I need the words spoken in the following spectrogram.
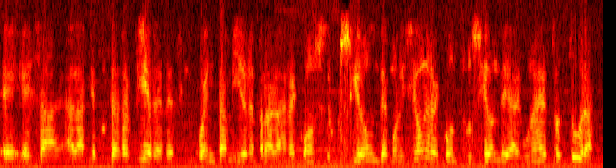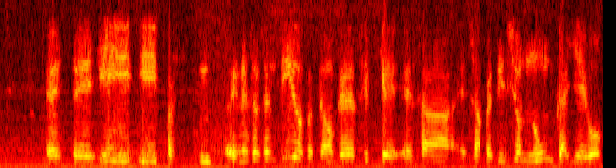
eh, esa a la que tú te refieres, de 50 millones para la reconstrucción, demolición y reconstrucción de algunas estructuras. Este, y, y, pues, en ese sentido, te tengo que decir que esa, esa petición nunca llegó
